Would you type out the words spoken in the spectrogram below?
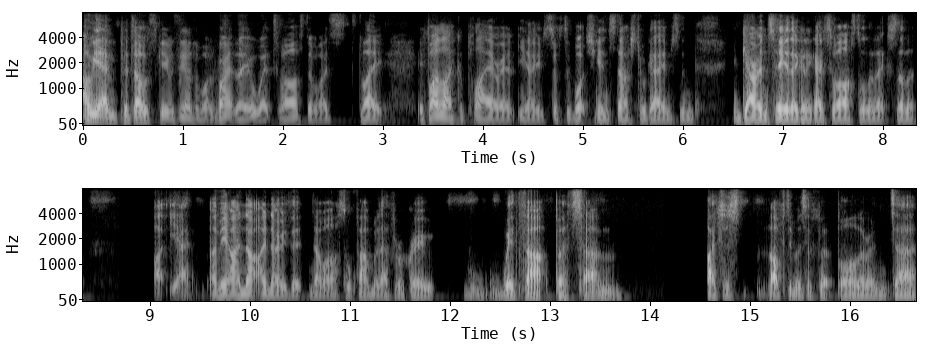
oh yeah, and Podolski was the other one, right? They all went to Arsenal. I just like if I like a player, and you know, sort of watching international games, and guarantee they're going to go to Arsenal the next summer. Uh, yeah, I mean, I know I know that no Arsenal fan would ever agree with that, but um, I just loved him as a footballer. And uh,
